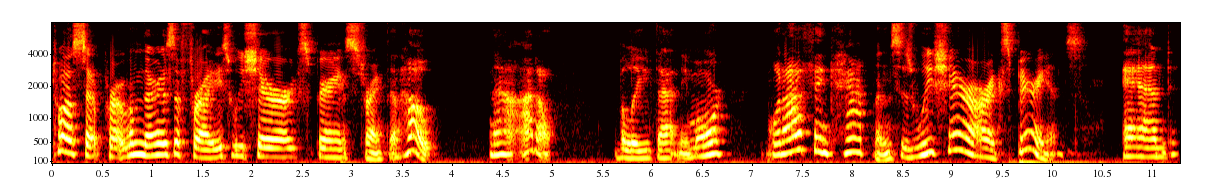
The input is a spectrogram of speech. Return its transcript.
12 step program, there is a phrase we share our experience, strength, and hope. Now, I don't believe that anymore. What I think happens is we share our experience, and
